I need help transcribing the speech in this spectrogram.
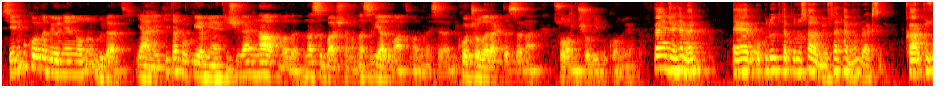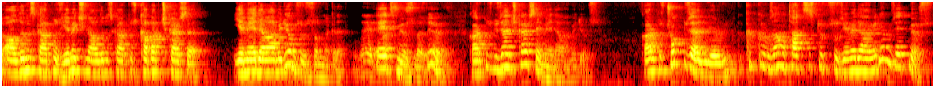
Senin bu konuda bir önerin olur mu Bülent? Yani kitap okuyamayan kişiler ne yapmalı? Nasıl başlamalı? Nasıl bir adım atmalı mesela? Bir koç olarak da sana sormuş olayım bu konuyu. Bence hemen eğer okuduğu kitap onu sarmıyorsa hemen bıraksın. Karpuz aldığınız karpuz, yemek için aldığınız karpuz kabak çıkarsa yemeye devam ediyor musunuz sonuna kadar? Evet, Etmiyorsunuz değil mi? Karpuz güzel çıkarsa yemeye devam ediyoruz. Karpuz çok güzel bir ürün. Kıpkırmızı ama tatsız tutsuz yemeye devam ediyor muyuz? Etmiyoruz.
